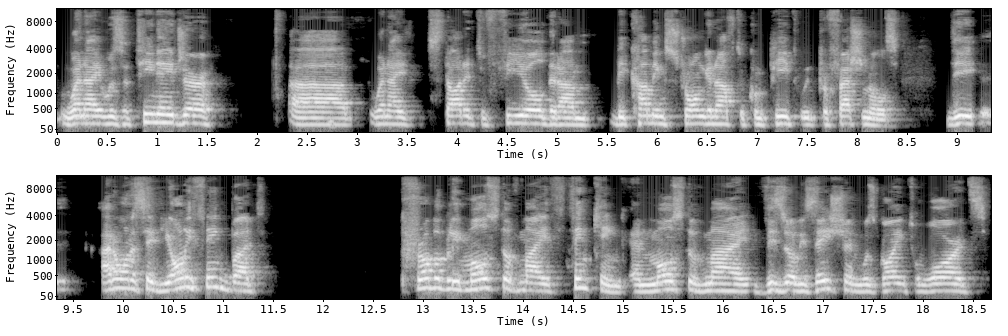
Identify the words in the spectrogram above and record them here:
When I was a teenager, uh, when I started to feel that I'm becoming strong enough to compete with professionals, the I don't want to say the only thing, but probably most of my thinking and most of my visualization was going towards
